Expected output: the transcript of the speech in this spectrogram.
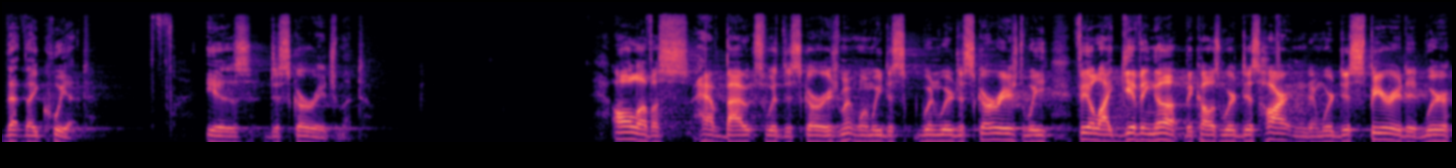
that they quit is discouragement. All of us have bouts with discouragement. When, we dis- when we're discouraged, we feel like giving up because we're disheartened and we're dispirited, we're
